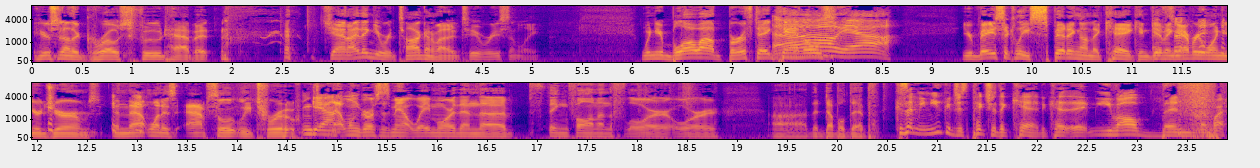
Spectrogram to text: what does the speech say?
here's another gross food habit. Jen, I think you were talking about it too recently. When you blow out birthday candles, Oh, yeah. you're basically spitting on the cake and giving right. everyone your germs. And that one is absolutely true. Yeah. That one grosses me out way more than the thing falling on the floor or uh, the double dip. Because, I mean, you could just picture the kid. Because you've all been the part.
